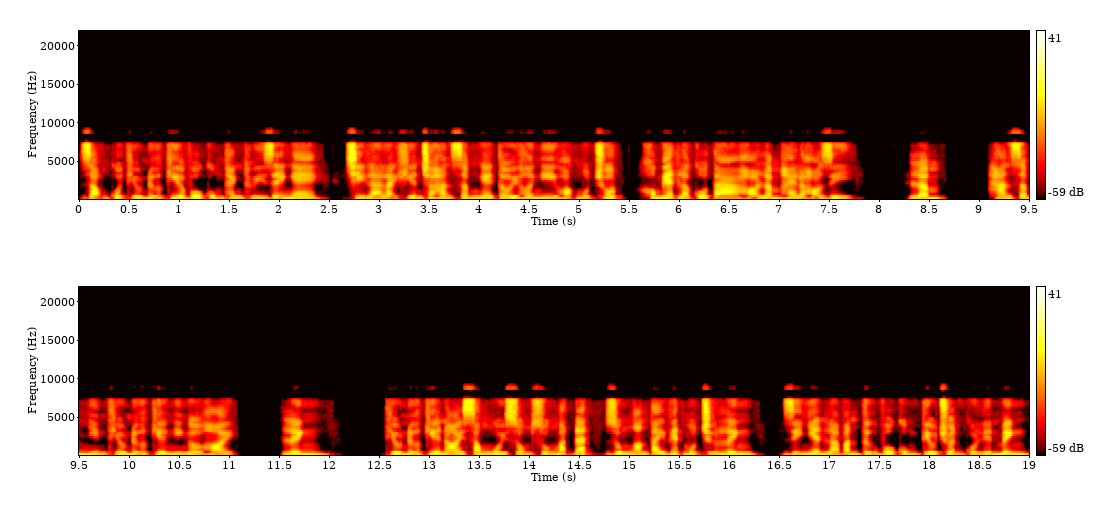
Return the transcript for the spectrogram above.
Giọng của thiếu nữ kia vô cùng thanh thúy dễ nghe, chỉ là lại khiến cho Hàn Sâm nghe tới hơi nghi hoặc một chút, không biết là cô ta họ Lâm hay là họ gì. Lâm. Hàn Sâm nhìn thiếu nữ kia nghi ngờ hỏi. Linh. Thiếu nữ kia nói xong ngồi xổm xuống mặt đất, dùng ngón tay viết một chữ Linh, dĩ nhiên là văn tự vô cùng tiêu chuẩn của liên minh.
